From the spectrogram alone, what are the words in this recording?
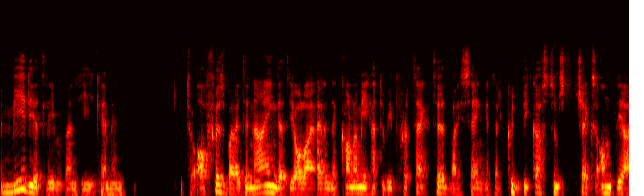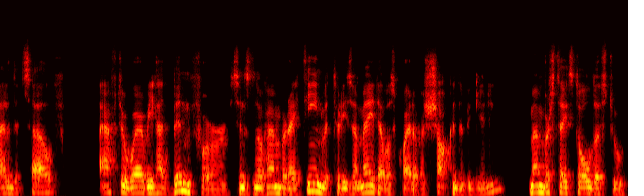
immediately when he came in to office by denying that the all island economy had to be protected, by saying that there could be customs checks on the island itself. After where we had been for since November 18 with Theresa May, that was quite of a shock in the beginning member states told us to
